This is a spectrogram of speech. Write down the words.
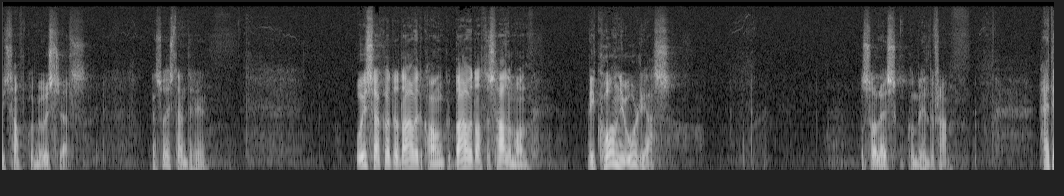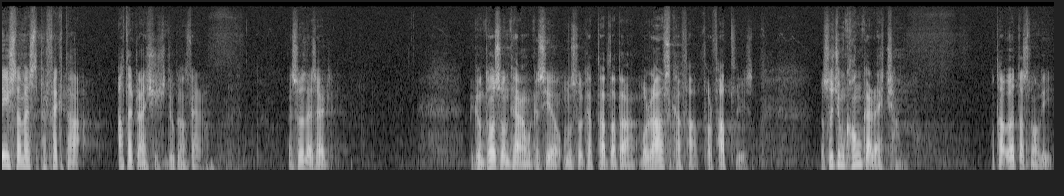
i samkommet Israels. Men så er stendet her. Isak og David kong, David og Salomon, vi kon i Urias, og så løs kom du hilde fram. Det er ikke det mest perfekta attergranskje du kan være. Men så løs her, vi kan ta sånn til man kan si, om så kan tala det moralska forfattelig. Men så kommer kongar rett han, og ta øtas man vi.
